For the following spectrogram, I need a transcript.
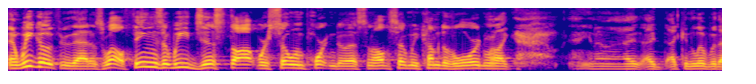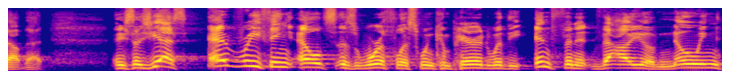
And we go through that as well. Things that we just thought were so important to us, and all of a sudden we come to the Lord and we're like, you know, I, I, I can live without that. And he says, yes, everything else is worthless when compared with the infinite value of knowing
